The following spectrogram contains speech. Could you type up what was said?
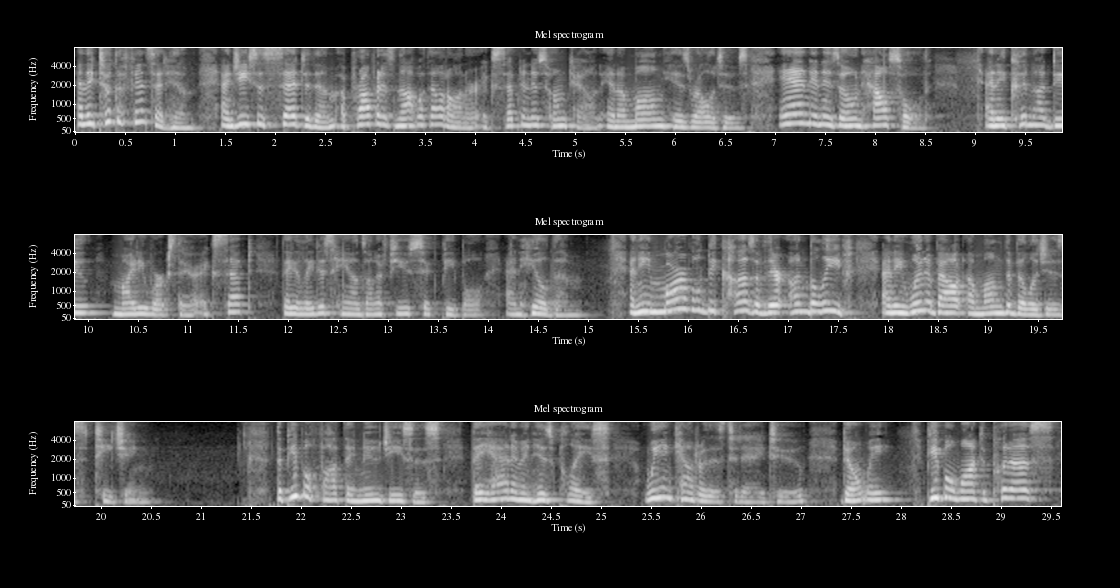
And they took offense at him. And Jesus said to them, A prophet is not without honor except in his hometown, and among his relatives, and in his own household. And he could not do mighty works there, except that he laid his hands on a few sick people and healed them. And he marveled because of their unbelief, and he went about among the villages teaching. The people thought they knew Jesus. They had him in his place. We encounter this today too, don't we? People want to put us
